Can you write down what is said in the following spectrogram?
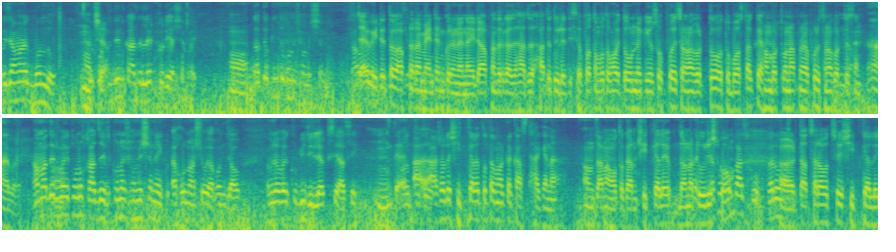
ওই যে আমার এক বন্ধু আচ্ছা। প্রতিদিন কাজে লেট করে আসে ভাই। তাতেও কিন্তু কোনো সমস্যা নেই। যাই হোক এটা তো আপনারা মেনটেন করে নেন এটা আপনাদের কাছে হাতে হাতে তুলে দিছে। প্রথম প্রথম হয়তো অন্য কেউ সব পরিচালনা করতো তো বস থাকতো এখন বর্তমানে আপনারা পরিচালনা করতেছেন। হ্যাঁ ভাই আমাদের ভাই কোনো কাজের কোনো সমস্যা নেই এখন আসো এখন যাও। আমরা ভাই খুবই রিল্যাক্সে আছি। আসলে শীতকালে তো তেমন একটা কাজ থাকে না জানা মতো কারণ শীতকালে ধরুন টুরিস্ট কম। তাছাড়া হচ্ছে শীতকালে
